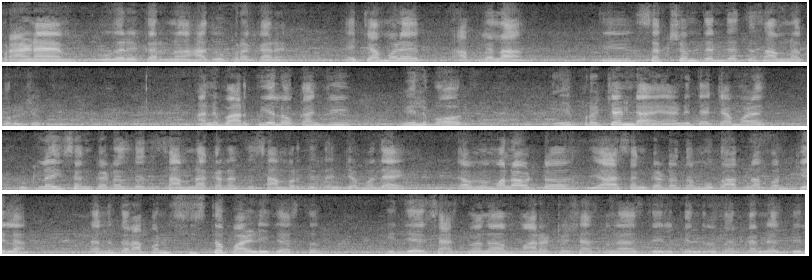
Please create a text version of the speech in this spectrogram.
प्राणायाम वगैरे करणं हा जो प्रकार आहे याच्यामुळे आपल्याला ती सक्षमतेने त्याचा सामना करू शकतो. आणि भारतीय लोकांची विल पॉवर ही प्रचंड आहे आणि त्याच्यामुळे कुठलाही संकट आलं तर सामना करण्याचं सामर्थ्य त्यांच्यामध्ये आहे. त्यामुळे मला वाटतं या संकटाचा मुकाबला आपण केला त्यानंतर आपण शिस्त पाळली जास्त. की जे शासनानं महाराष्ट्र शासनाने असतील केंद्र सरकारने असतील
